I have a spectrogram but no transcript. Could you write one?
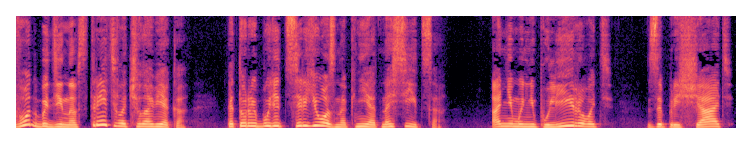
Вот бы Дина встретила человека, который будет серьезно к ней относиться, а не манипулировать, запрещать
